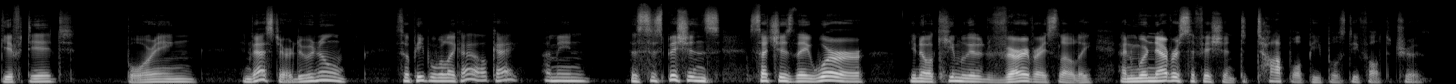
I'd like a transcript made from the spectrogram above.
gifted, boring investor. There were no, so people were like, oh, okay. I mean, the suspicions, such as they were, you know, accumulated very, very slowly and were never sufficient to topple people's default to truth.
